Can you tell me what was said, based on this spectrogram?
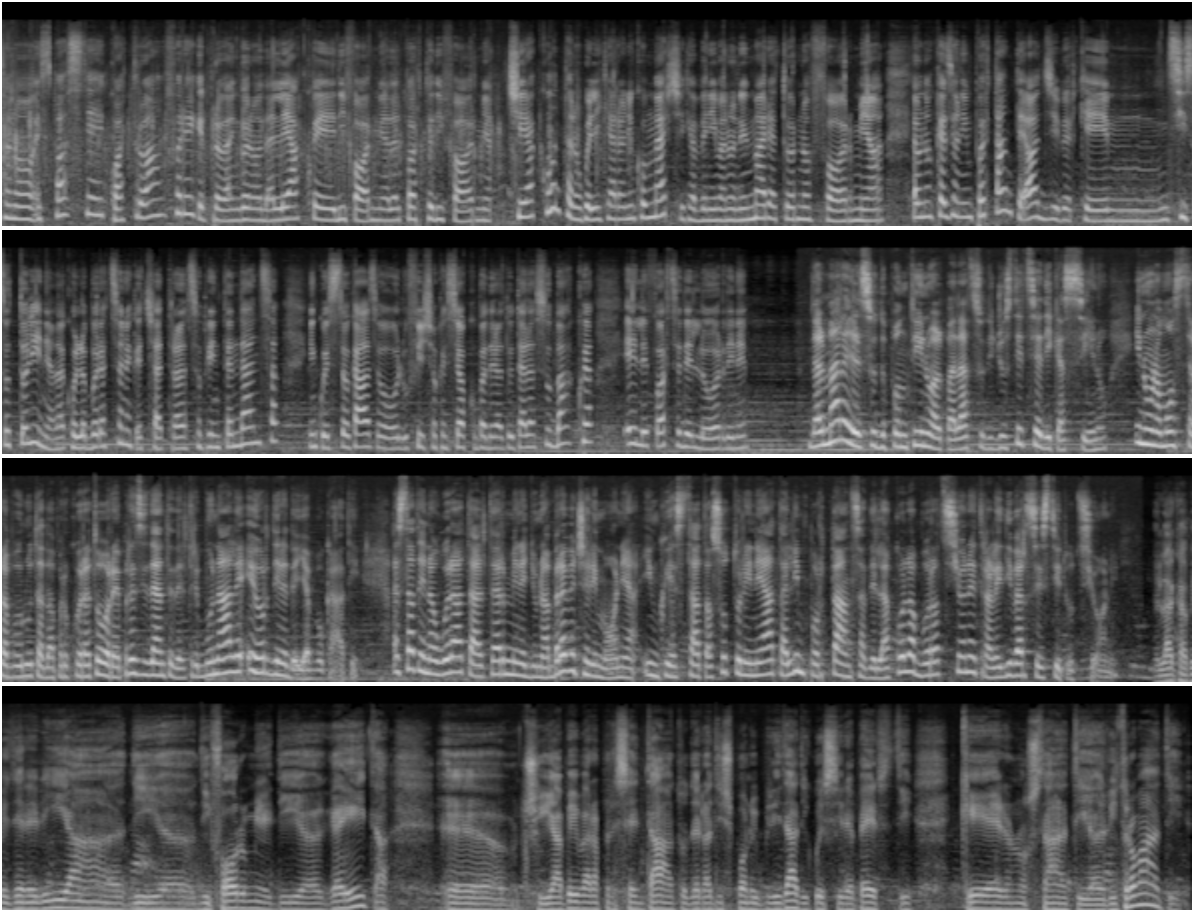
Sono esposte quattro anfore che provengono dalle acque di Formia, dal porto di Formia. Ci raccontano quelli che erano i commerci che avvenivano nel mare attorno a Formia. È un'occasione importante oggi perché mh, si sottolinea la collaborazione che c'è tra la soprintendenza, in questo caso l'ufficio che si occupa della tutela subacquea, e le forze dell'ordine. Dal mare del Sud Pontino al Palazzo di Giustizia di Cassino, in una mostra voluta da procuratore, presidente del Tribunale e Ordine degli Avvocati. È stata inaugurata al termine di una breve cerimonia in cui è stata sottolineata l'importanza della collaborazione tra le diverse istituzioni. La capitaneria di, uh, di Formi e di uh, Gaeta eh, ci aveva rappresentato della disponibilità di questi reperti che erano stati uh, ritrovati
